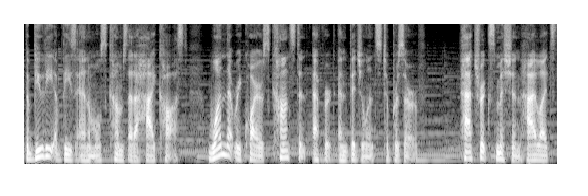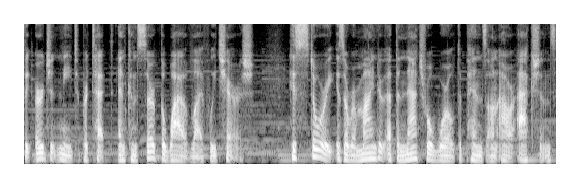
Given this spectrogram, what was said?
The beauty of these animals comes at a high cost, one that requires constant effort and vigilance to preserve. Patrick's mission highlights the urgent need to protect and conserve the wildlife we cherish. His story is a reminder that the natural world depends on our actions,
